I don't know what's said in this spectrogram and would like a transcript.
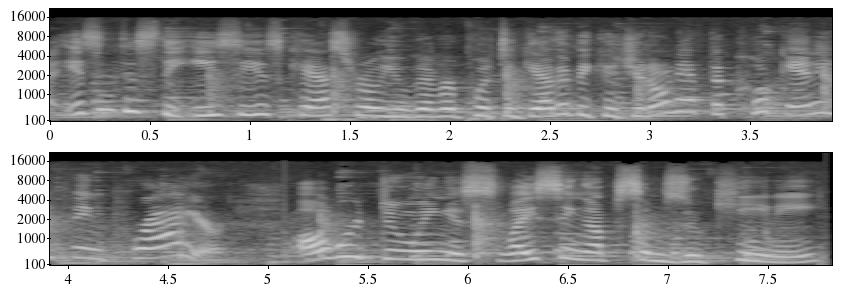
Now, isn't this the easiest casserole you've ever put together? Because you don't have to cook anything prior. All we're doing is slicing up some zucchini,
